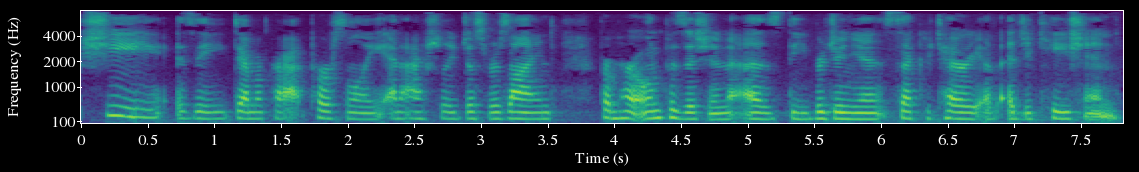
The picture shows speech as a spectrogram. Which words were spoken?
She is a Democrat personally and actually just resigned from her own position as the Virginia Secretary of Education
